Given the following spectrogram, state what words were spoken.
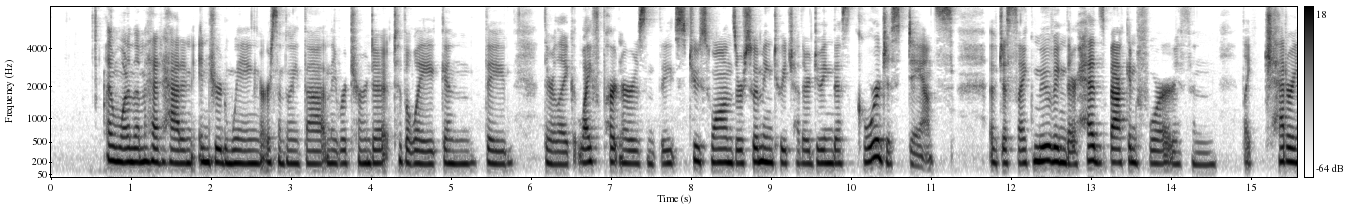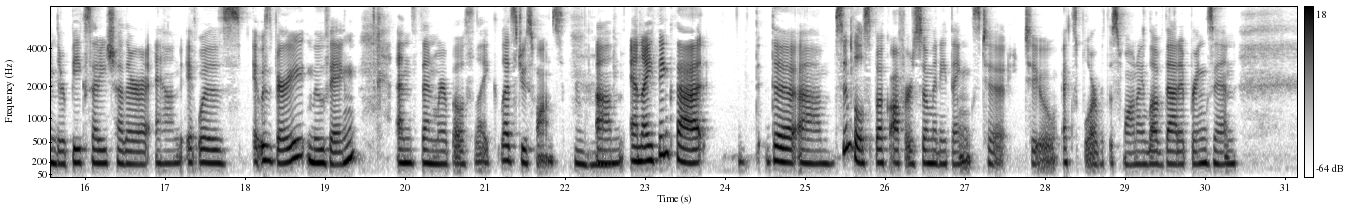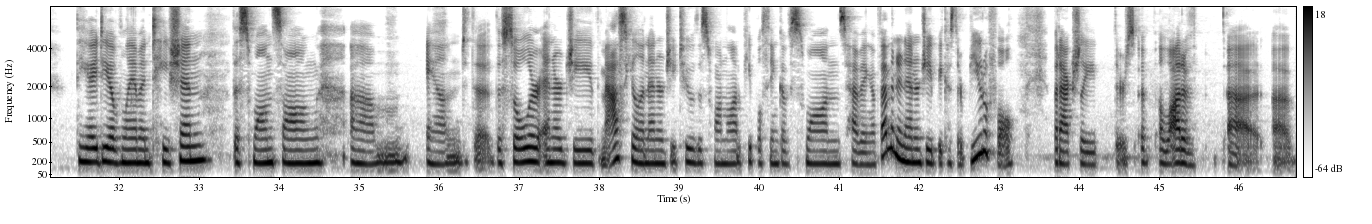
and one of them had had an injured wing or something like that and they returned it to the lake and they they're like life partners and these two swans are swimming to each other doing this gorgeous dance of just like moving their heads back and forth and like chattering their beaks at each other and it was it was very moving and then we're both like let's do swans mm-hmm. um, and i think that the um, symbols book offers so many things to to explore with the swan. I love that it brings in the idea of lamentation, the swan song, um, and the the solar energy, the masculine energy too. The swan. A lot of people think of swans having a feminine energy because they're beautiful, but actually, there's a, a lot of uh, uh,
